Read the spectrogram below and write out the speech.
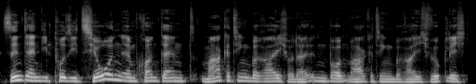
sind denn die Positionen im Content-Marketing-Bereich oder Inbound-Marketing-Bereich wirklich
